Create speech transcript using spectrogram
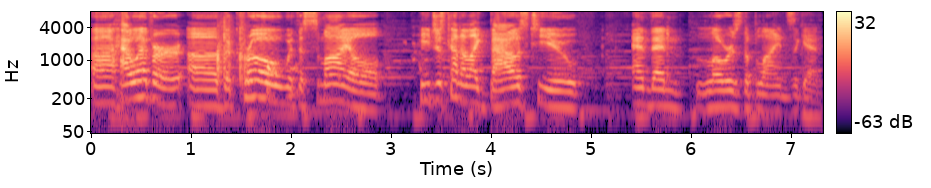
Uh, however, uh, the crow with a smile, he just kind of like bows to you, and then lowers the blinds again.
